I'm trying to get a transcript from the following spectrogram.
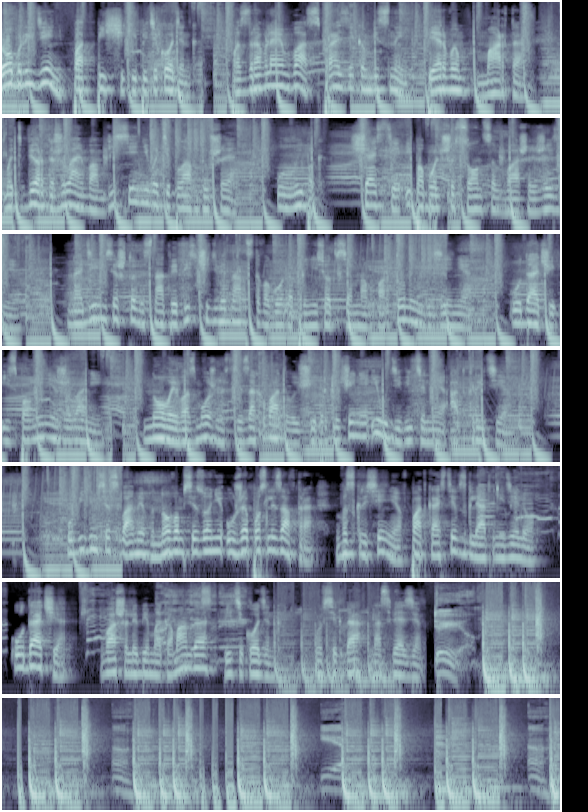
Добрый день, подписчики Пятикодинг! Поздравляем вас с праздником весны, 1 марта! Мы твердо желаем вам весеннего тепла в душе, улыбок, счастья и побольше солнца в вашей жизни. Надеемся, что весна 2019 года принесет всем нам фортуны и везение, удачи и исполнение желаний, новые возможности, захватывающие приключения и удивительные открытия. Увидимся с вами в новом сезоне уже послезавтра, в воскресенье в подкасте «Взгляд в неделю». Удачи! Ваша любимая команда Вити Кодинг. Мы всегда на связи. Uh. Yeah. Uh.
